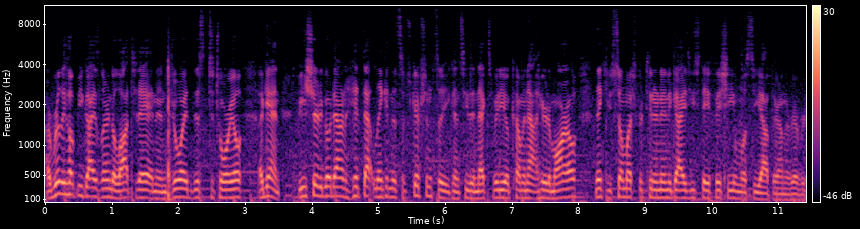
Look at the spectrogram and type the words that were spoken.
I really hope you guys learned a lot today and enjoyed this tutorial. Again, be sure to go down and hit that link in the subscription so you can see the next video coming out here tomorrow. Thank you so much for tuning in, guys. You stay fishy and we'll see you out there on the river.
